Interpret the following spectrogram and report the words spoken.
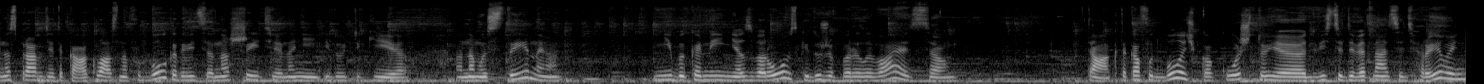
Насправді така класна футболка. Дивіться, нашиті на ній ідуть такі намистини, ніби каміння Зваровський, дуже переливається. Так, така футболочка коштує 219 гривень.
